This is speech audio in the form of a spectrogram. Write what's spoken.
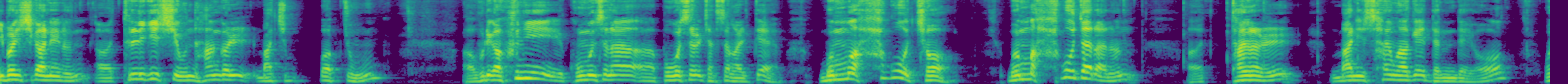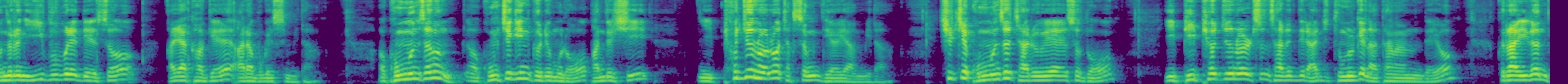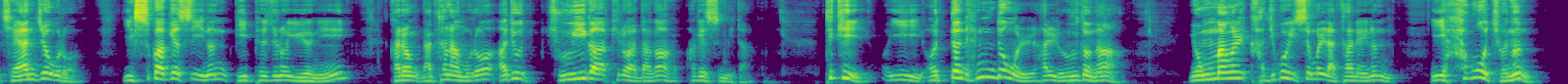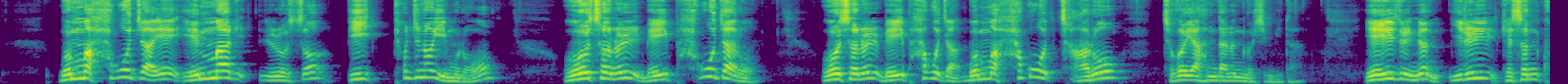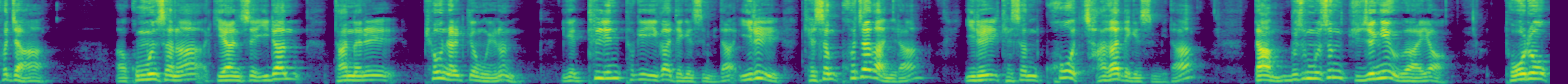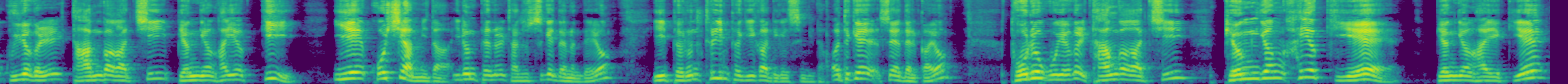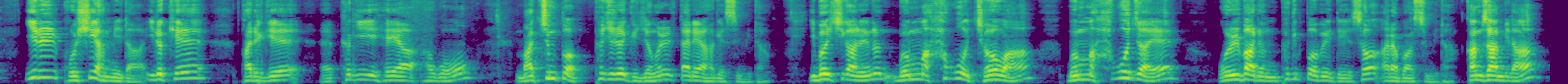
이번 시간에는 어, 틀리기 쉬운 한글 맞춤법 중 어, 우리가 흔히 공문서나 어, 보고서를 작성할 때 뭐뭐 하고 저, 뭐뭐 하고자라는 어, 단어를 많이 사용하게 되는데요. 오늘은 이 부분에 대해서 간략하게 알아보겠습니다. 어, 공문서는 어, 공적인 그림으로 반드시 이 표준어로 작성되어야 합니다. 실제 공문서 자료에서도 이 비표준어를 쓴 사례들이 아주 드물게 나타나는데요. 그러나 이런 제한적으로 익숙하게 쓰이는 비표준어 유형이 가령 나타나므로 아주 주의가 필요하다가 하겠습니다. 특히 이 어떤 행동을 할 의도나 욕망을 가지고 있음을 나타내는 이 하고 저는 뭐뭐 하고자의 옛말로서 비표준어이므로 어선을 매입하고자로 어선을 매입하고자 뭐뭐 하고자로 적어야 한다는 것입니다. 예를 들면 이를 개선코자 어, 공문서나 기한서에 이러한 단어를 표현할 경우에는 이게 틀린 표기가 되겠습니다. 이를 개선코자가 아니라 이를 개선코자가 되겠습니다. 다음 무슨 무슨 규정에 의하여 도로 구역을 다음과 같이 변경하였기 이에 고시합니다. 이런 표현을 자주 쓰게 되는데요. 이 표현은 틀린 표기가 되겠습니다. 어떻게 써야 될까요? 도로 구역을 다음과 같이 변경하였기에 변경하였기에 이를 고시합니다. 이렇게 바르게 표기해야 하고 맞춤법 표준어 규정을 따라야 하겠습니다. 이번 시간에는 뭐뭐 하고 저와 뭐뭐 하고자의 올바른 표기법에 대해서 알아보았습니다. 감사합니다.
